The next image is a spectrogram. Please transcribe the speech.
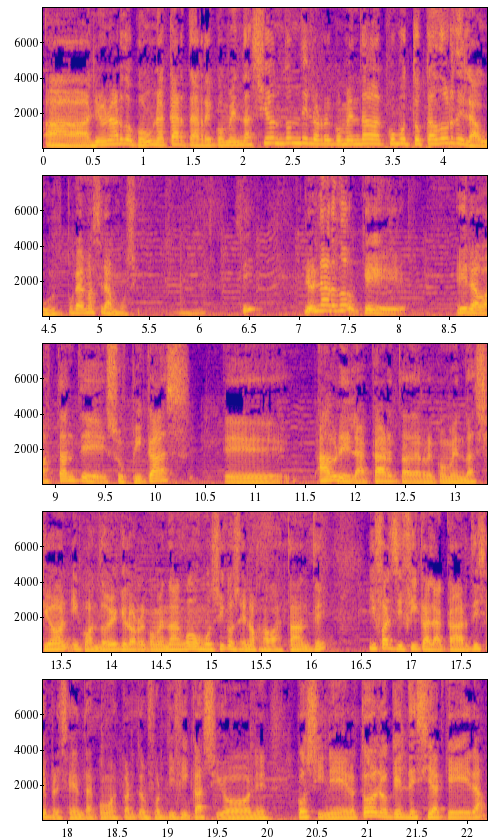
a Leonardo con una carta de recomendación donde lo recomendaba como tocador de laúd, porque además era músico. ¿Sí? Leonardo, que era bastante suspicaz, eh, abre la carta de recomendación y cuando ve que lo recomendaban como músico se enoja bastante y falsifica la carta y se presenta como experto en fortificaciones, cocinero, todo lo que él decía que era.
